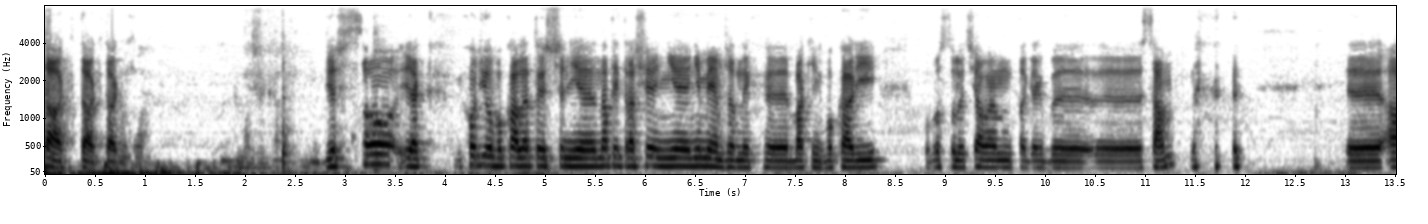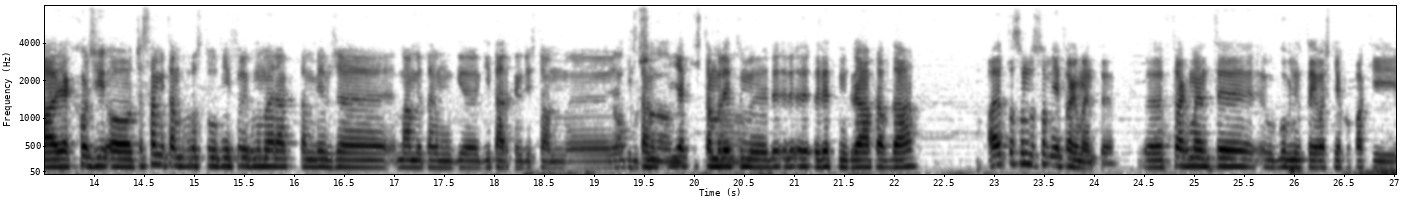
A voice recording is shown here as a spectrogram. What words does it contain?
tak, tak, tak. Muzyka. Wiesz co, jak chodzi o wokale, to jeszcze nie, na tej trasie nie, nie miałem żadnych e, backing wokali, po prostu leciałem tak jakby e, sam. E, A jak chodzi o, czasami tam po prostu w niektórych numerach, tam wiem, że mamy tam gi- gitarkę gdzieś tam, e, jakiś tam, jakiś tam rytm, ry- ry- rytm gra, prawda? Ale to są dosłownie fragmenty. Fragmenty, głównie tutaj właśnie chłopaki,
